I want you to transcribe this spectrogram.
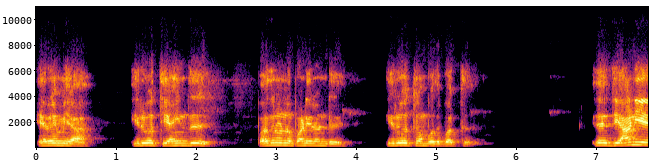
இறைமையா இருபத்தி ஐந்து பதினொன்று பனிரெண்டு இருபத்தி ஒன்பது பத்து. இதை தியானிய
